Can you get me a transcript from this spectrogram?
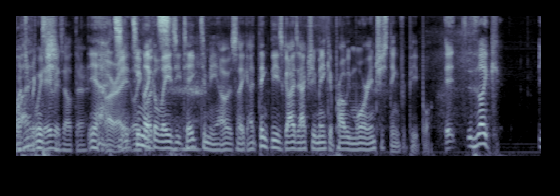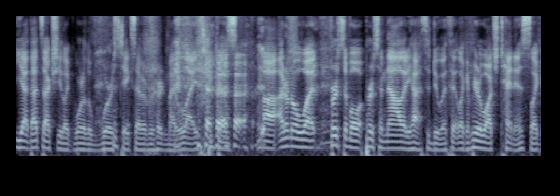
bunch of Which- McDavid's out there. Yeah, All it's- right, it seemed like, like, a let's- lazy take to me. I was like, I think these guys actually make it probably more interesting for people. it's like yeah that's actually like one of the worst takes i've ever heard in my life because uh, i don't know what first of all what personality has to do with it. Like i'm here to watch tennis. Like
